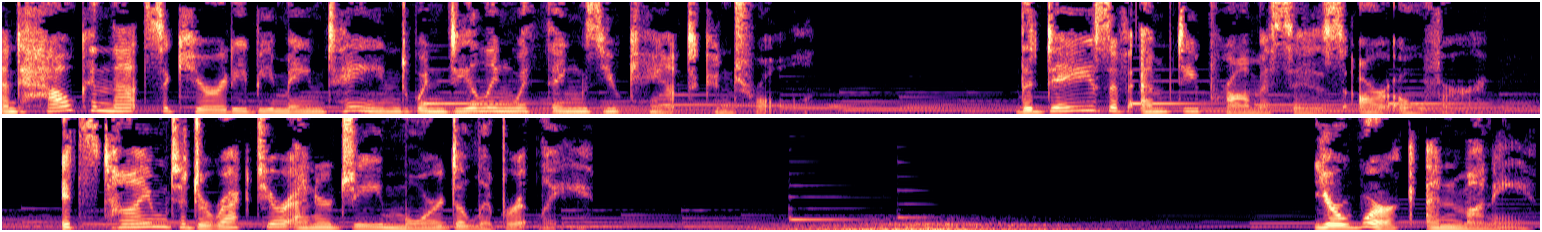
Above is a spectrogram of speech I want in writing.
and how can that security be maintained when dealing with things you can't control? The days of empty promises are over. It's time to direct your energy more deliberately. Your work and money.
